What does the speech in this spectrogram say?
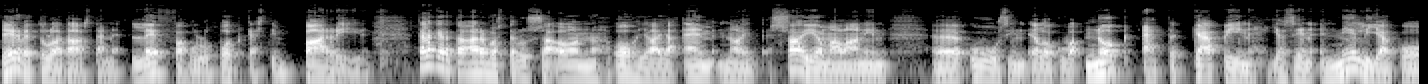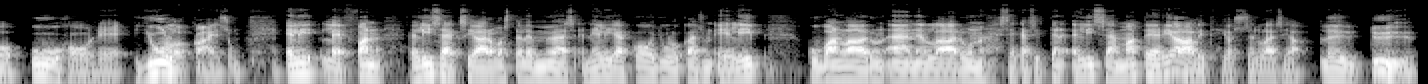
Tervetuloa taas tänne Leffahullu podcastin pariin. Tällä kertaa arvostelussa on ohjaaja M. Night Shyamalanin ö, uusin elokuva Knock at the Cabin ja sen 4K UHD-julkaisu. Eli leffan lisäksi arvostelen myös 4K-julkaisun, eli kuvanlaadun, äänenlaadun sekä sitten lisämateriaalit, jos sellaisia löytyy.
